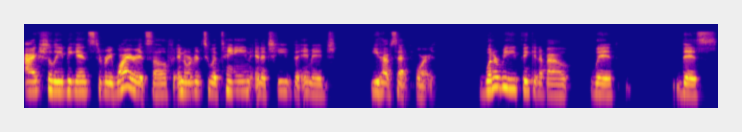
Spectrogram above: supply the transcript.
actually begins to rewire itself in order to attain and achieve the image you have set forth. What are we thinking about with this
